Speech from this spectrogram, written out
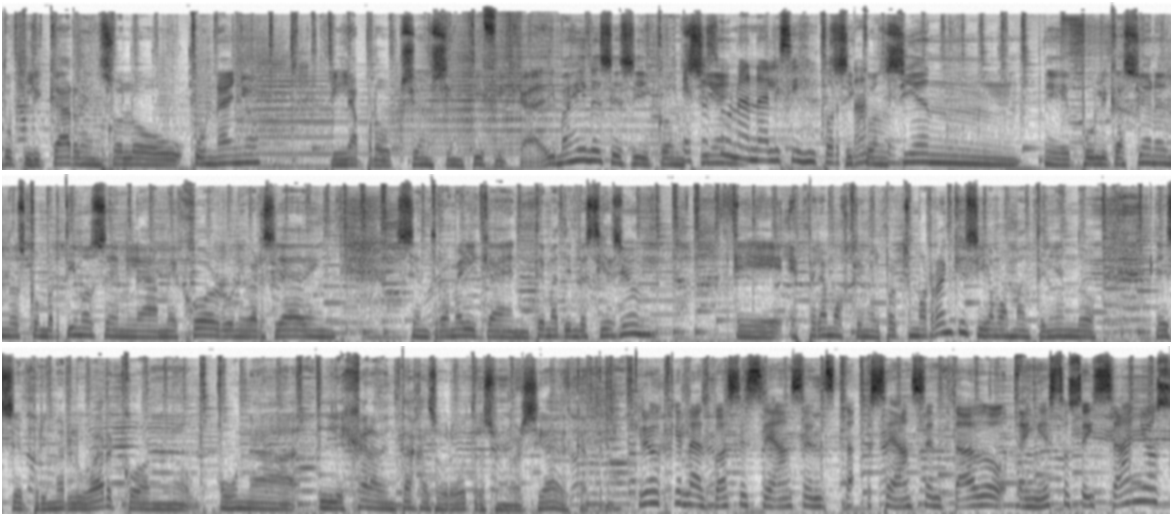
duplicar en solo un año la producción científica. Imagínense si con Ese 100 es un análisis si con 100 eh, publicaciones nos convertimos en la mejor universidad en Centroamérica en temas de investigación, eh, esperamos que en el próximo ranking sigamos manteniendo ese primer lugar con una lejana ventaja sobre otras universidades, Catherine. Creo que las bases se han, se han sentado en estos seis años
